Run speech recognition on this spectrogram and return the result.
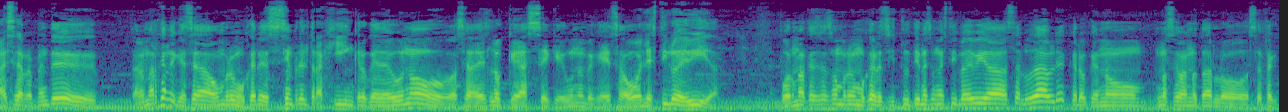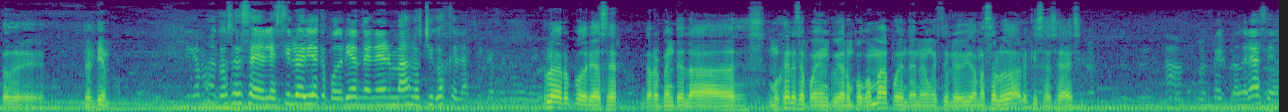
A veces de repente, al margen de que sea hombre o mujer, es siempre el trajín, creo que de uno, o sea, es lo que hace que uno envejeza, o el estilo de vida. Por más que seas hombre o mujer, si tú tienes un estilo de vida saludable, creo que no, no se van a notar los efectos de- del tiempo. Digamos entonces el estilo de vida que podrían tener más los chicos que las chicas. Claro, podría ser. De repente las mujeres se pueden cuidar un poco más, pueden tener un estilo de vida más saludable, quizás sea eso. Ah, perfecto, gracias.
